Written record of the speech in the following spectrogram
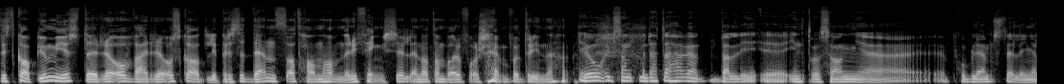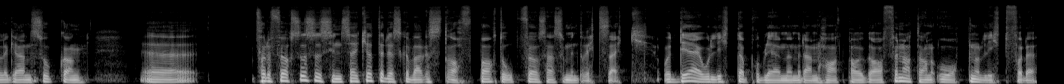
det skaper jo mye større og verre og skadelig presedens at han havner i fengsel, enn at han bare får seg en på trynet. Jo, ikke sant, men dette her er en veldig eh, interessant eh, problemstilling eller grenseoppgang. Eh, for det første så syns jeg ikke at det skal være straffbart å oppføre seg som en drittsekk. Og det er jo litt av problemet med den hatparagrafen, at han åpner litt for det.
